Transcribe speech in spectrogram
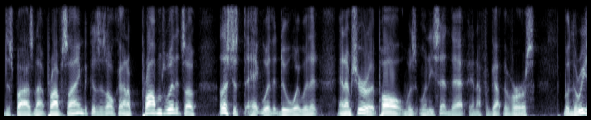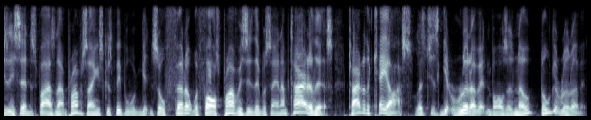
despise not prophesying because there's all kind of problems with it. So let's just heck with it, do away with it. And I'm sure that Paul was when he said that, and I forgot the verse, But the reason he said despise not prophesying is because people were getting so fed up with false prophecies, they were saying, I'm tired of this, tired of the chaos. Let's just get rid of it. And Paul says, No, don't get rid of it.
